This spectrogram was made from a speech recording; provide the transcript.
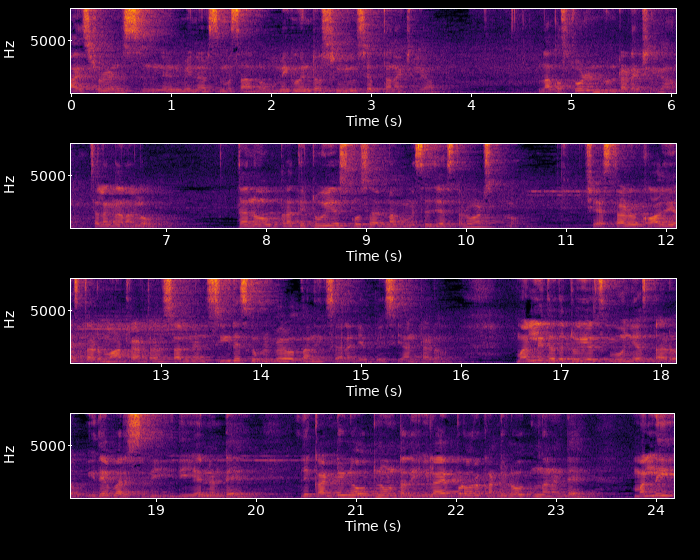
హాయ్ స్టూడెంట్స్ నేను మీ నరసింహ సార్ను. మీకు ఇంట్రెస్టింగ్ న్యూస్ చెప్తాను యాక్చువల్గా నాకు స్టూడెంట్ ఉంటాడు యాక్చువల్గా తెలంగాణలో. తను ప్రతి టూ ఇయర్స్కి ఒకసారి నాకు మెసేజ్ చేస్తాడు వాట్సాప్లో చేస్తాడు కాల్ చేస్తాడు మాట్లాడతాడు. సార్ నేను సీరియస్గా ప్రిపేర్ అవుతాను సార్ అని చెప్పేసి అంటాడు. మళ్ళీ తర్వాత టూ ఇయర్స్కి ఫోన్ చేస్తాడు. ఇదే పరిస్థితి. ఇది ఏంటంటే ఇది కంటిన్యూ అవుతూనే ఉంటుంది. ఇలా ఎప్పటివరకు కంటిన్యూ అవుతుందనంటే మళ్ళీ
